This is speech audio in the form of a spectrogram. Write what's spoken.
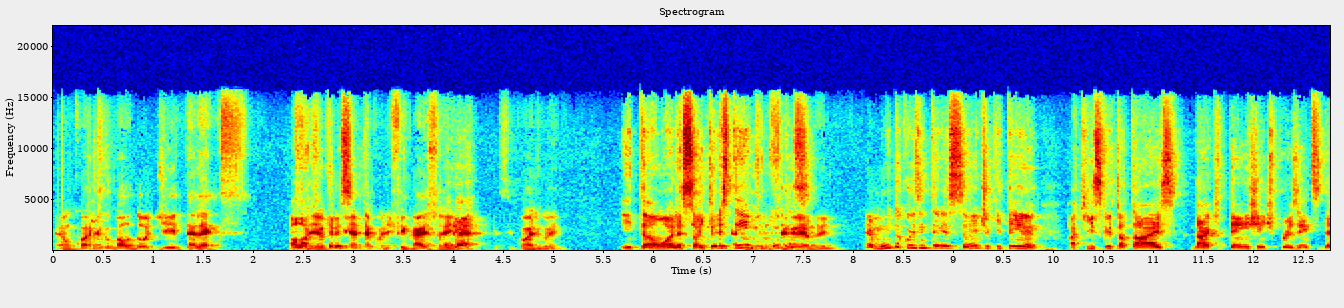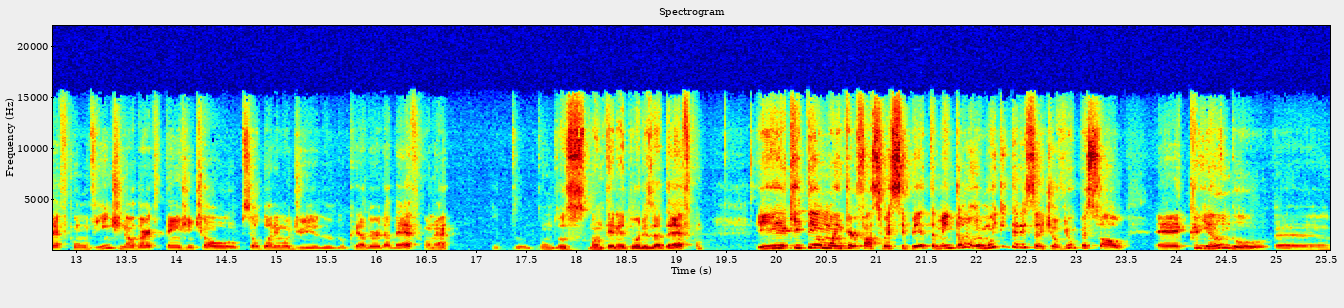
É um código Baldor de Telex. Olha lá, que eu interessante. queria decodificar isso aí, é. esse código aí. Então, olha só, então eles é, têm um muitas, aí. É muita coisa interessante. Aqui tem aqui escrito atrás Dark Tangent Presents Defcon 20, né? O Dark Tangent é o pseudônimo de, do, do criador da Defcon, né? Do, um dos mantenedores da Defcon. E aqui tem uma interface USB também, então é muito interessante. Eu vi o pessoal é, criando é,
